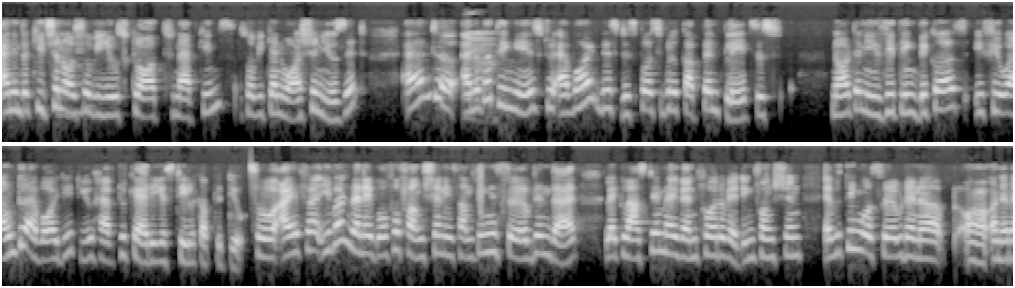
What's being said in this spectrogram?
And in the kitchen also, we use cloth napkins so we can wash and use it. And uh, another Yeah. thing is to avoid this disposable cup and plates is not an easy thing because if you want to avoid it, you have to carry a steel cup with you. So I even when I go for function, if something is served in that, like last time I went for a wedding function, everything was served in a uh, on a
